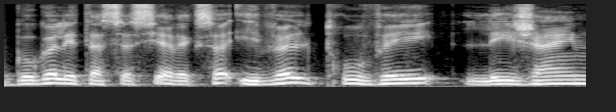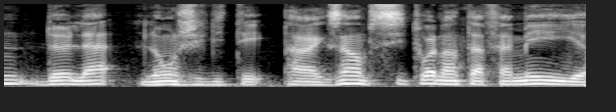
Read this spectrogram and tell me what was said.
Google est associé avec ça. Ils veulent trouver les gènes de la longévité. Par exemple, si toi, dans ta famille,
